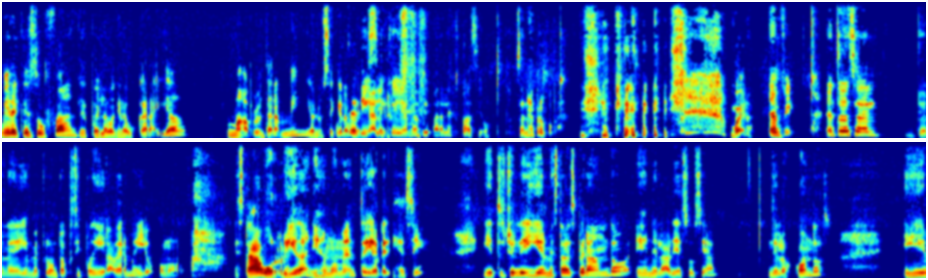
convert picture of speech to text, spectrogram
Mira que sus fans después la van a ir a buscar allá. Me van a preguntar a mí, yo no sé qué la voy a dígale que ya me fui para el espacio. O sea, no se preocupe. bueno, en fin. Entonces él, yo le, me preguntó si podía ir a verme y yo como ah, estaba aburrida en ese momento y yo le dije sí. Y entonces yo leí, él me estaba esperando en el área social de los condos. Y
